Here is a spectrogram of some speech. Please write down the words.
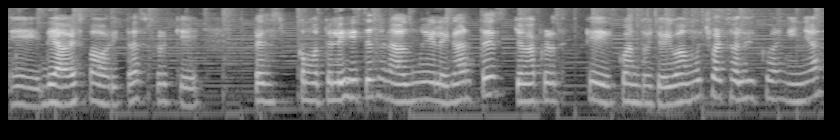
eh, de aves favoritas porque, pues como tú le dijiste, son aves muy elegantes. Yo me acuerdo que cuando yo iba mucho al zoológico de niña,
